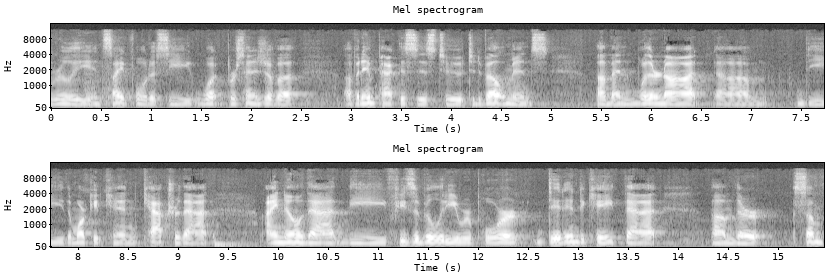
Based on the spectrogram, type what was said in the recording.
really insightful to see what percentage of a of an impact this is to, to developments um, and whether or not um, the, the market can capture that. I know that the feasibility report did indicate that um, there some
